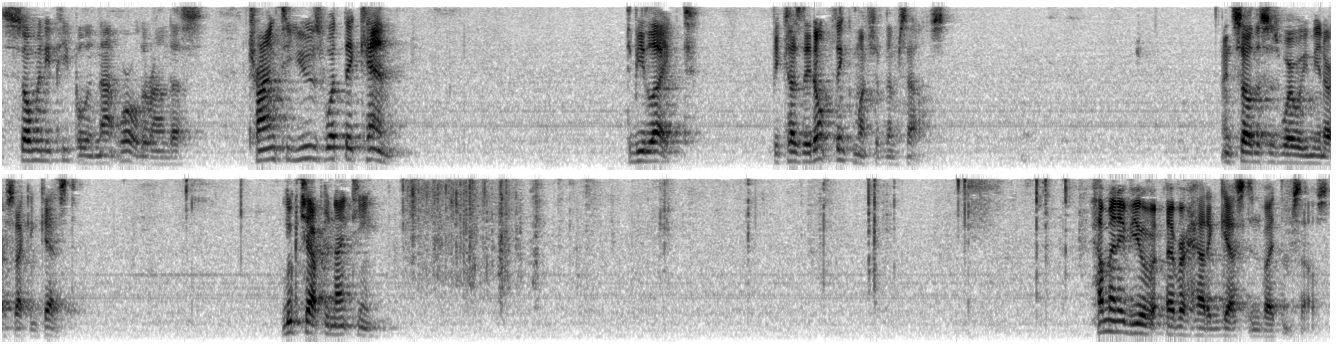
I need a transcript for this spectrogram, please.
so many people in that world around us trying to use what they can to be liked because they don't think much of themselves. And so this is where we meet our second guest. Luke chapter 19. How many of you have ever had a guest invite themselves?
